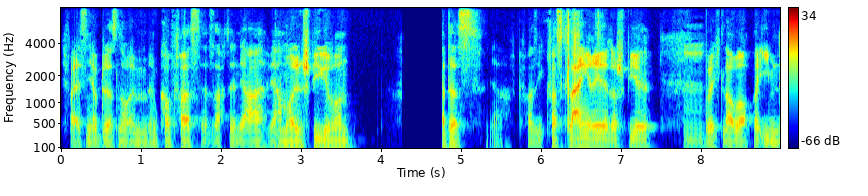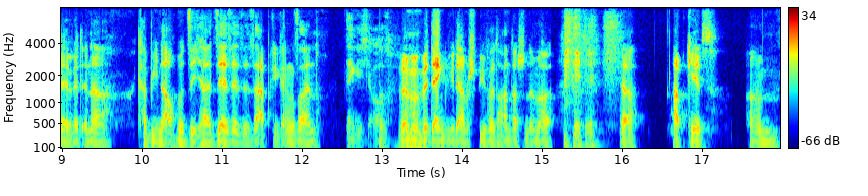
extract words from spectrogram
Ich weiß nicht, ob du das noch im, im Kopf hast. Er sagte, ja, wir haben heute ein Spiel gewonnen. Hat das ja quasi fast klein geredet, das Spiel. Mhm. Aber ich glaube auch bei ihm, der wird in der Kabine auch mit Sicherheit sehr, sehr, sehr, sehr abgegangen sein. Denke ich auch. Also, wenn man bedenkt, wie da am Spielfeldrand da schon immer ja, abgeht. Ähm,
